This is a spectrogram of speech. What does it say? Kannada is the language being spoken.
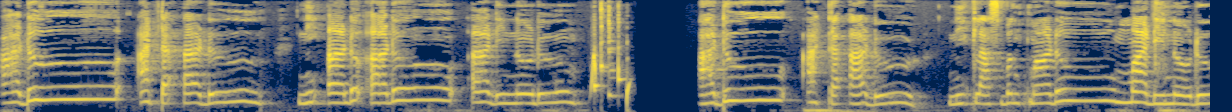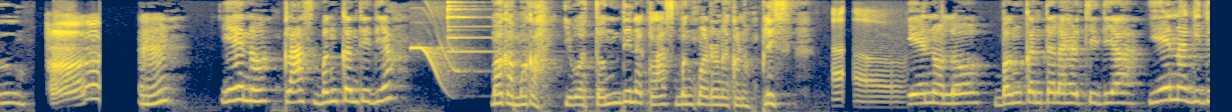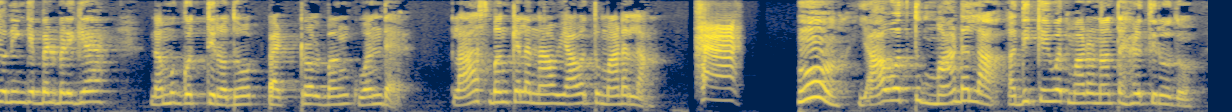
ಆಡು ಆಟ ಆಡು ನೀ ಆಡು ಆಡು ಆಡಿ ನೋಡು. ಆಡು ಆಟ ಆಡು ನೀ ಕ್ಲಾಸ್ ಬಂಕ್ ಮಾಡು ಮಾಡಿ ನೋಡು. ಆ? ಏನು ಕ್ಲಾಸ್ ಬಂಕ್ ಅಂತಿದ್ಯಾ? ಮಗ ಮಗ ಇವತ್ತೊಂದಿನ ಕ್ಲಾಸ್ ಬಂಕ್ ಮಾಡೋಣ ಕಣ ಪ್ಲೀಸ್ ಏನೋ ಬಂಕ್ ಅಂತೆಲ್ಲ ಹೇಳ್ತಿದ್ಯಾ? ಏನಾಗಿದ್ಯೋ ನಿಂಗೆ ಬೆಳ್ ಬೆಳಿಗ್ಗೆ ನಮಗ್ ಗೊತ್ತಿರೋದು ಪೆಟ್ರೋಲ್ ಬಂಕ್ ಒಂದೇ. ಕ್ಲಾಸ್ ಬಂಕ್ ಎಲ್ಲ ನಾವು ಯಾವತ್ತು ಮಾಡಲ್ಲ. ಹ್ಮ್ ಯಾವತ್ತು ಮಾಡಲ್ಲ. ಅದಕ್ಕೆ ಇವತ್ತು ಮಾಡೋಣ ಅಂತ ಹೇಳ್ತಿರೋದು.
